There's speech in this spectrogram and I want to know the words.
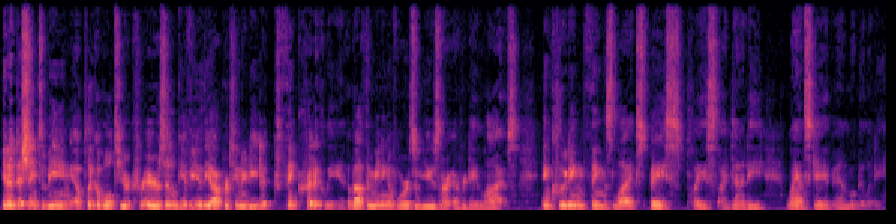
In addition to being applicable to your careers, it'll give you the opportunity to think critically about the meaning of words we use in our everyday lives, including things like space, place, identity, landscape, and mobility.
